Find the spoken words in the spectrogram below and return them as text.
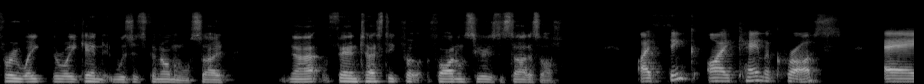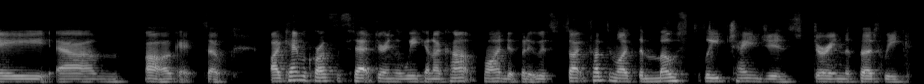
through week the weekend it was just phenomenal. So, uh, fantastic for final series to start us off. I think I came across a um. Oh, okay. So I came across the stat during the week, and I can't find it, but it was like something like the most lead changes during the first week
